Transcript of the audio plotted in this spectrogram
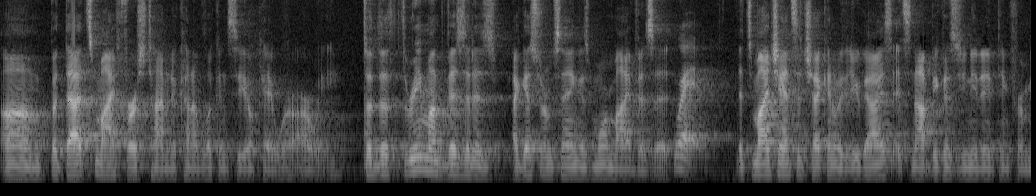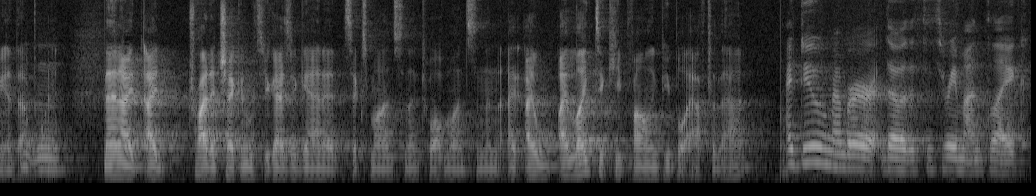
Um, but that's my first time to kind of look and see, okay, where are we? So the three month visit is, I guess what I'm saying is more my visit. Right. It's my chance to check in with you guys. It's not because you need anything from me at that point. Then I, I try to check in with you guys again at six months and then 12 months. And then I, I, I like to keep following people after that. I do remember though that the three month like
